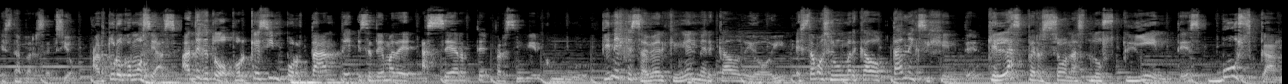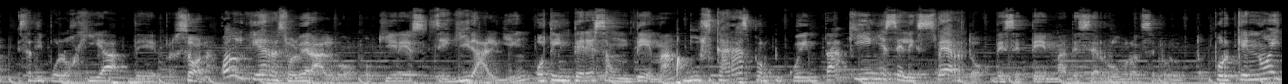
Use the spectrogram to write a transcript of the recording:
esta percepción. Arturo, ¿cómo se hace? Antes que todo, ¿por qué es importante este tema de hacerte percibir como un gurú? Tienes que saber que en el mercado de hoy estamos en un mercado tan exigente que las personas, los clientes, buscan esta tipología de persona. Cuando tú quieres resolver algo o quieres seguir a alguien o te interesa un tema, buscarás por tu cuenta quién es el experto de ese tema, de ese rubro, de ese producto porque no hay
